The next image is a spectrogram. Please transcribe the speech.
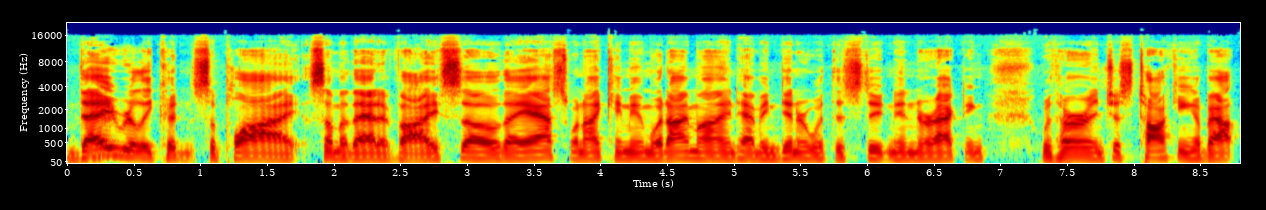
they mm-hmm. really couldn't supply some of that advice. So they asked when I came in, would I mind having dinner with this student, interacting with her, and just talking about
